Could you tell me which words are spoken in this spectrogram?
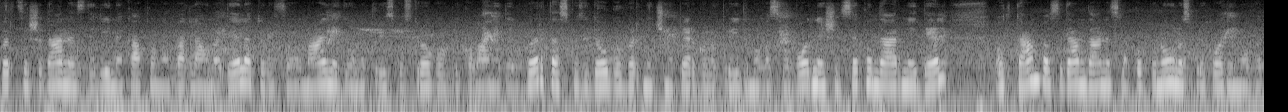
vrt se še danes deli nekako na dva glavna dela, torej formalni, geometrijsko strogo oblikovani del vrta, skozi dolgo vrtnično pergolo preidemo v svobodnejši sekundarni del. Od tam pa se dandanes lahko ponovno sprehodimo v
